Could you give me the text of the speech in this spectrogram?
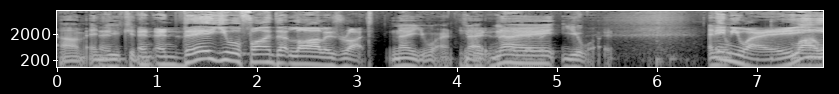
um, and, And, you can. and, and there you will find that Lyle is right. no, you won't. You No, read it, no, you won't. Anyway. Lyle,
